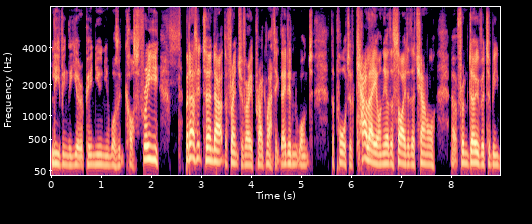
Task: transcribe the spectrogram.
leaving the European Union wasn't cost free. But as it turned out, the French were very pragmatic. They didn't want the port of Calais on the other side of the channel uh, from Dover to be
